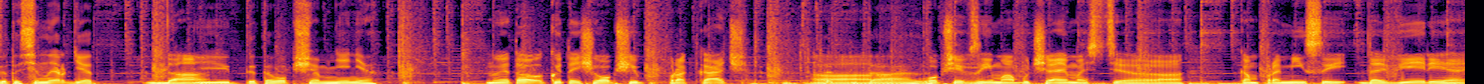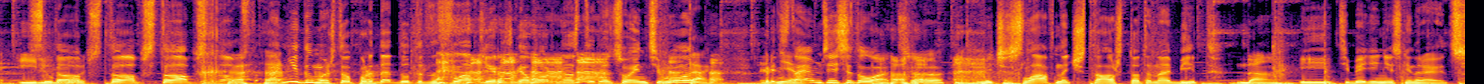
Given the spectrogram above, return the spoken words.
это синергия, Да. и это общее мнение. Но это какой-то еще общий прокач, а, да. общая взаимообучаемость, э, компромиссы, доверие и Стоп, любовь. стоп, стоп, стоп. Они думают, что продадут этот сладкий разговор на студию 21. Так, Представим себе ситуацию. Вячеслав начитал что-то на бит, Да. и тебе, Денис, не нравится.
